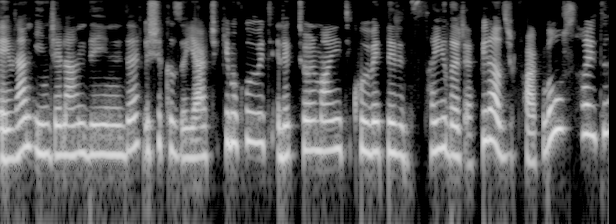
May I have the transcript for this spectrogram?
Evren incelendiğinde ışık hızı, yerçekimi kuvveti, elektromanyetik kuvvetlerin sayıları birazcık farklı olsaydı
